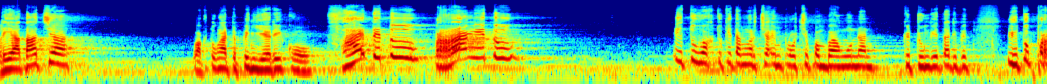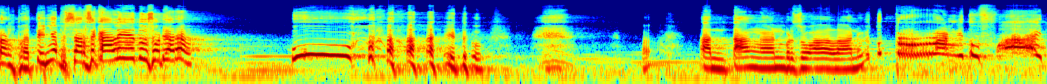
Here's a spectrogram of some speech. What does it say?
Lihat aja. Waktu ngadepin Jericho. Fight itu, perang itu. Itu waktu kita ngerjain proyek pembangunan gedung kita di itu perang batinnya besar sekali itu saudara. Uh, itu tantangan, persoalan, itu perang, itu fight.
